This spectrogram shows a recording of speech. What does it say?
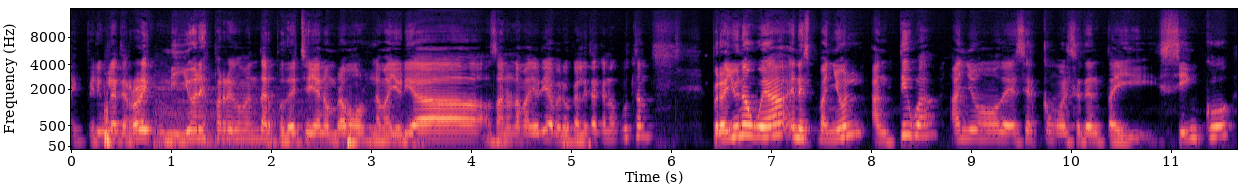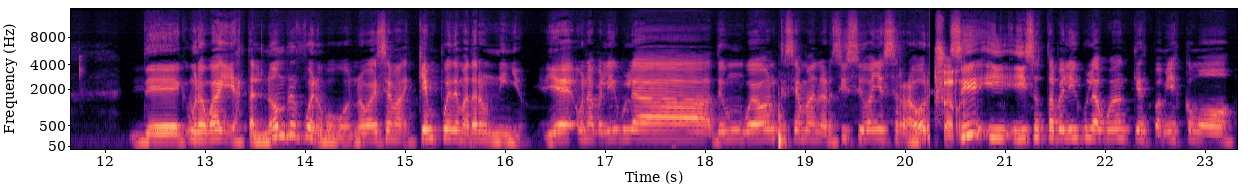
Hay película de terror, hay millones para recomendar. Pues de hecho ya nombramos la mayoría, o sea, no la mayoría, pero caletas que nos gustan. Pero hay una weá en español antigua, año de ser como el 75, de una weá y hasta el nombre es bueno, weón, una weá que se llama ¿Quién puede matar a un niño? Y es una película de un weón que se llama Narciso Ibáñez Serrador. Serra. Sí, y, y hizo esta película, weón, que para mí es como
